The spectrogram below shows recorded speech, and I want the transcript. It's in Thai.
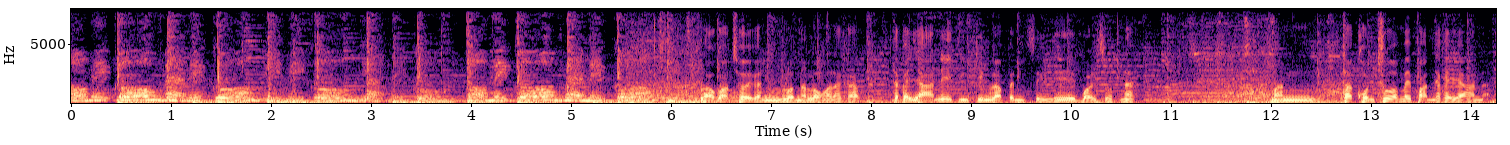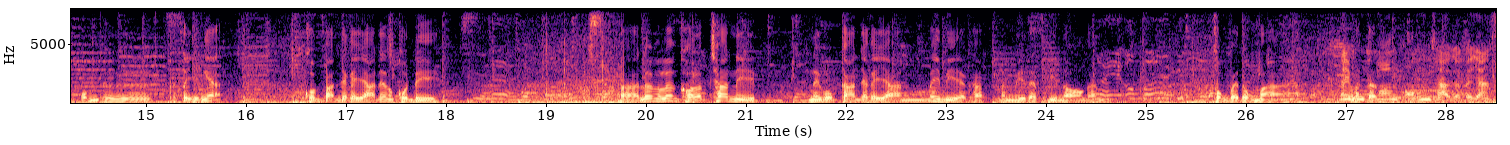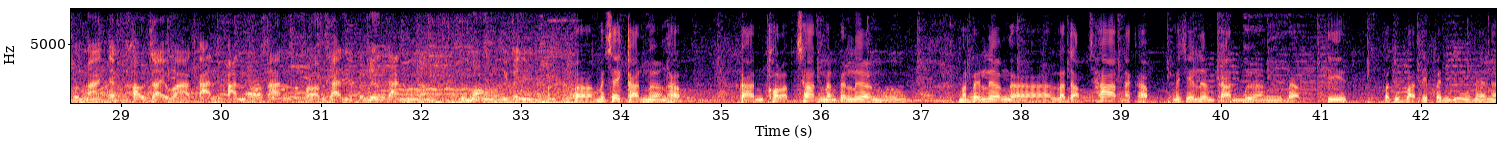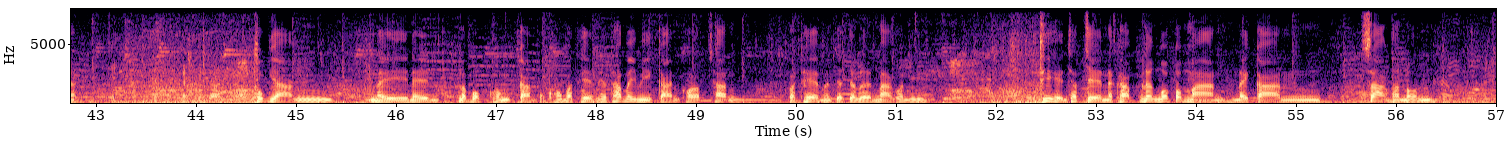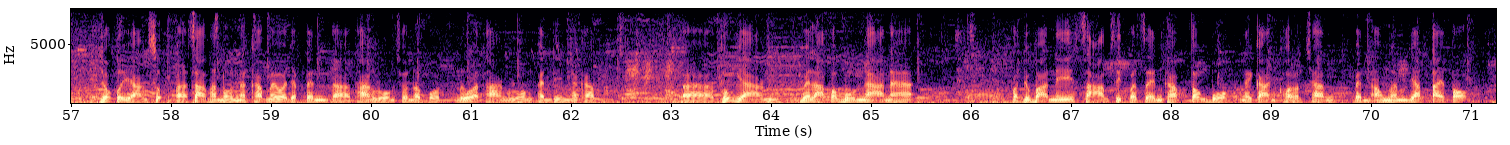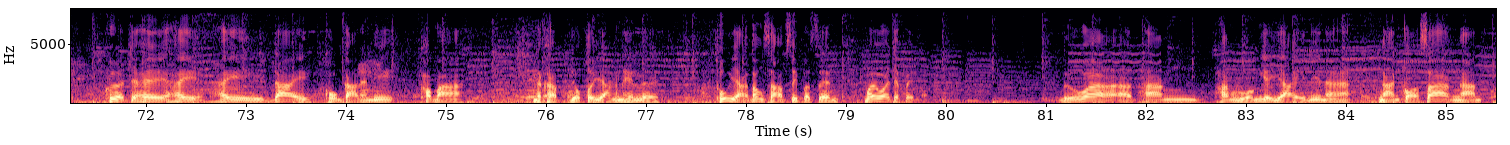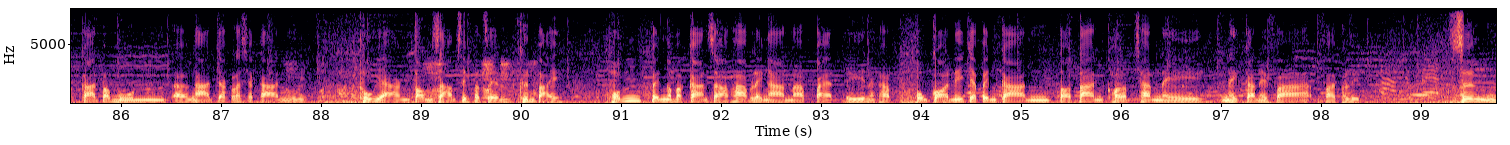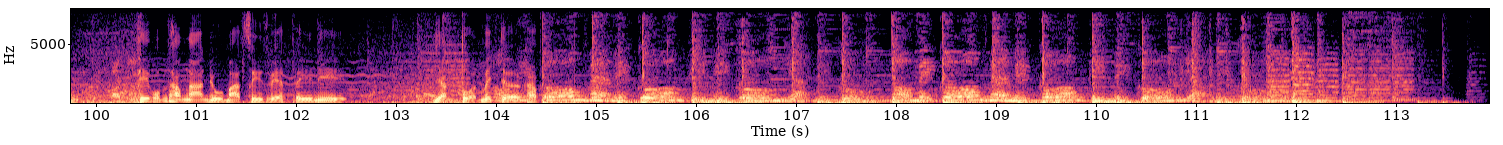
พ่อไม่โกงแม่ไม่โกงพี่ไม่โกงอยากไม่โกงพ่อไม่โกงแม่ไม่โกงพี่ไม่เราก็ช่วยกันรณรงค์อะนะครับ จักรยานนี่จริง ๆ แล้วเป็นสิ่งที่บริสุทธิ์นะ มันถ้าคนชั่วไม่ปั่นจักรยานอะผมถือคติอย่างเงี้ยคนปั่นจักรยานนี่ต้องคนดีอ่าเรื่องเรื่องคอร์รัปชันนี่ในวงการจักรยานไม่มีอะครับ มันมีแต่พี่น้องกันตรงไปตรงมา ในมุรัมกกันมองของชาวจักรยานส่วนมากจะเข้าใจว่าการปั่นต่อต้านคอร์รัปชันเนี่ยเป็นเรื่องการเมืองมุมมองของพี่เป็นยังไงบ้างครับเอ่อไม่ใช่การเมืองครับ การคอร์รัปชันมันเป็นเรื่องมันเป็นเรื่องเอ่อระดับชาตินะครับ ไม่ใช่เรื่องการเมืองแบบที่ปัจจุบันที่เป็นอยู่เนี่ยนะทุกอย่างในในระบบของการปกครองประเทศเนี่ยถ้าไม่มีการคอร์รัปชันประเทศมันจะเจริญมากกว่านี้ ที่เห็นชัดเจนนะครับ เรื่องงบประมาณในการสร้างถนน ยกตัวอย่างสร้างถนนนะครับไม่ว่าจะเป็นทางหลวงชนบท หรือว่าทางหลวงแผ่นดินนะครับทุกอย่างเวลาประมูลงานนะฮะปัจจุบันนี้ 30%ครับต้องบวกในการคอร์รัปชันเป็นเอาเงินยัดใต้โต๊ะ เพื่อจะให้ให้ให้ได้โครงการอันนี้เข้ามานะครับยกตัวอย่างนั้นเห็นเลย ทุกอย่างต้อง 30%ไม่ว่าจะเป็น หรือว่าทางทางหลวงใหญ่ๆนี่นะฮะงานก่อสร้างงานการประมูลงานจากราชการนี่ทุกอย่างต้อง 30%ขึ้นไป ผมเป็นกรรมการสาภาพแรงงานมา 8 ปีนะครับ องค์กรนี้จะเป็นการต่อต้านคอร์รัปชันในในการไฟฟ้าฝ่ายผลิต ซึ่งที่ผมทำงานอยู่มา 41 ปีนี่ยังตรวจไม่เจอครับ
